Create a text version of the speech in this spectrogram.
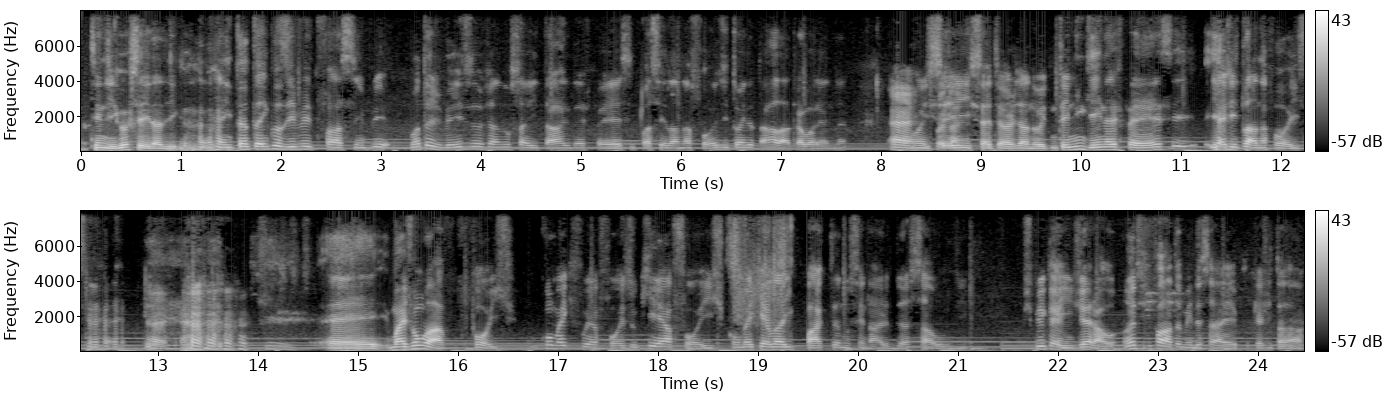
Entendi, gostei da dica. então, é, inclusive, tu fala sempre quantas vezes eu já não saí tarde da FPS, passei lá na Foz e tu ainda tava lá trabalhando, né? É. Umas 6, 7 é. horas da noite. Não tem ninguém na FPS e a gente lá na Foz. É. é. Mas vamos lá, Foz. Como é que foi a Foz? O que é a Foz? Como é que ela impacta no cenário da saúde? Explica aí, em geral. Antes de falar também dessa época que a gente está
